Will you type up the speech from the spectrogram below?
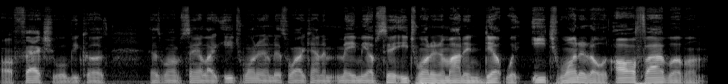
are factual because that's what I'm saying. Like each one of them, that's why it kind of made me upset. Each one of them, I didn't dealt with each one of those, all five of them.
